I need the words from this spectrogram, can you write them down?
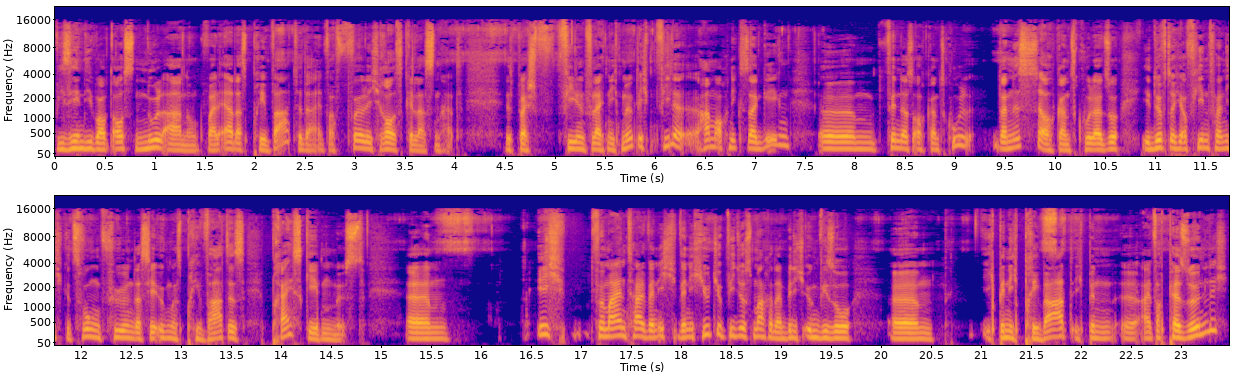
wie sehen die überhaupt aus? Null Ahnung, weil er das Private da einfach völlig rausgelassen hat. Ist bei vielen vielleicht nicht möglich. Viele haben auch nichts dagegen, ähm, finden das auch ganz cool. Dann ist es ja auch ganz cool. Also ihr dürft euch auf jeden Fall nicht gezwungen fühlen, dass ihr irgendwas Privates preisgeben müsst. Ähm, ich, für meinen Teil, wenn ich, wenn ich YouTube-Videos mache, dann bin ich irgendwie so, ähm, ich bin nicht privat, ich bin äh, einfach persönlich,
